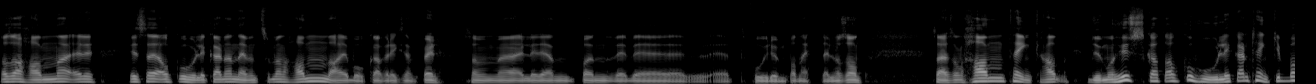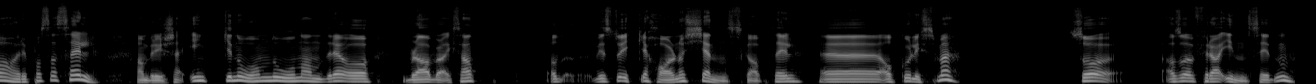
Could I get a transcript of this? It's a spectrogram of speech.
Altså han, eller Hvis alkoholikeren er nevnt som en han da i boka, for eksempel, som, eller en, på en, et forum på nett eller noe sånt, så er det sånn han tenker, han, Du må huske at alkoholikeren tenker bare på seg selv. Han bryr seg ikke noe om noen andre, og bla, bla. ikke sant? Og hvis du ikke har noe kjennskap til eh, alkoholisme, så Altså fra innsiden,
